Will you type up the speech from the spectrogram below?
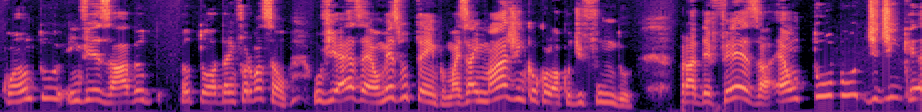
quanto enviesado eu, tô da informação. O viés é ao mesmo tempo, mas a imagem que eu coloco de fundo para defesa é um tubo de dinheiro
